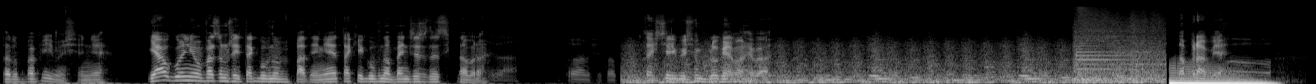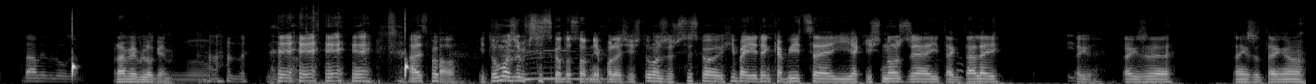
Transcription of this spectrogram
To bawimy się, nie? Ja ogólnie uważam, że i tak gówno wypadnie, nie? Takie gówno będzie, że to jest... Dobra. To wam się to... Tutaj chcielibyśmy Blue Gema chyba. No prawie. O, prawie blugam. Prawie Blue Gem. No. Ale Ale spoko. I tu może wszystko dosłownie polecieć. Tu może wszystko, chyba i rękawice, i jakieś noże i tak dalej. Tak, także, także tego.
